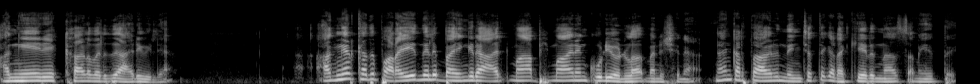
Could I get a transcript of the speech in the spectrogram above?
അങ്ങേരെക്കാൾ വലുത് ആരുമില്ല. അങ്ങേർക്കത് പറയുന്നതിൽ ഭയങ്കര ആത്മാഭിമാനം കൂടിയുള്ള മനുഷ്യനാണ് ഞാൻ കർത്താവിന് നെഞ്ചത്ത് കിടക്കിയിരുന്ന ആ സമയത്ത്.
